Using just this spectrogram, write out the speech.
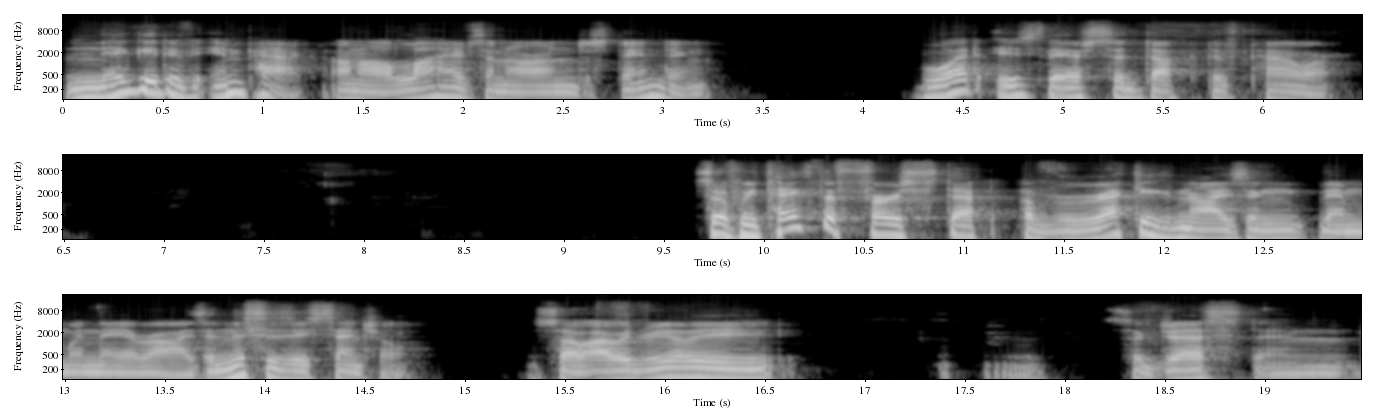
negative impact on our lives and our understanding, what is their seductive power? So, if we take the first step of recognizing them when they arise, and this is essential, so I would really suggest and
